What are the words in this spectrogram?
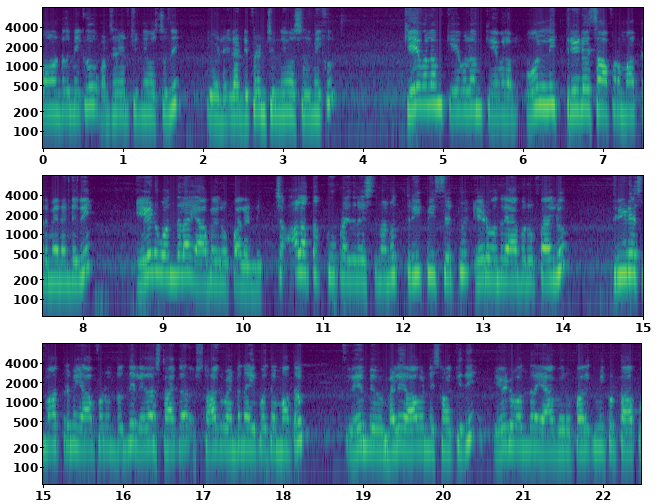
బాగుంటుంది మీకు. వన్ సైడ్ చున్నీ వస్తుంది. చూడండి ఇలా డిఫరెంట్ చున్నీ వస్తుంది మీకు? కేవలం కేవలం కేవలం ఓన్లీ త్రీ డేస్ ఆఫర్ మాత్రమేనండి ఇది. ఏడు వందల యాభై రూపాయలండి. చాలా తక్కువ ప్రైజ్లో ఇస్తున్నాను. త్రీ పీస్ సెట్ ఏడు వందల యాభై రూపాయలు. త్రీ డేస్ మాత్రమే ఆఫర్ ఉంటుంది. లేదా స్టాక్ స్టాక్ వెంటనే అయిపోతే మాత్రం ఏం మళ్ళీ రావండి స్టాక్ ఇది. ఏడు వందల యాభై రూపాయలకి మీకు టాప్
